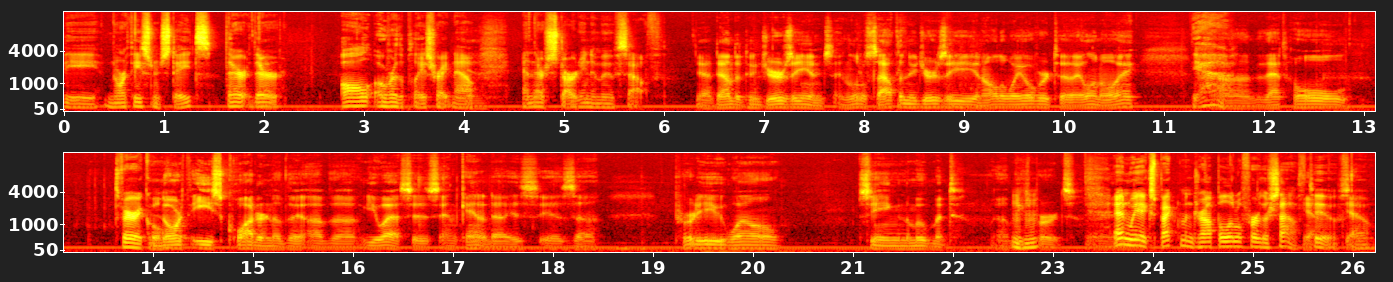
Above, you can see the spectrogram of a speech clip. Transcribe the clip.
the northeastern states, they're they're all over the place right now, and they're starting to move south. yeah, down to New Jersey and, and a little south of New Jersey and all the way over to Illinois. Yeah, Uh, that whole it's very cool. northeast quadrant of the of the U.S. is and Canada is is uh, pretty well seeing the movement of these birds. and we expect them to drop a little further south Yeah, too. yeah, So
